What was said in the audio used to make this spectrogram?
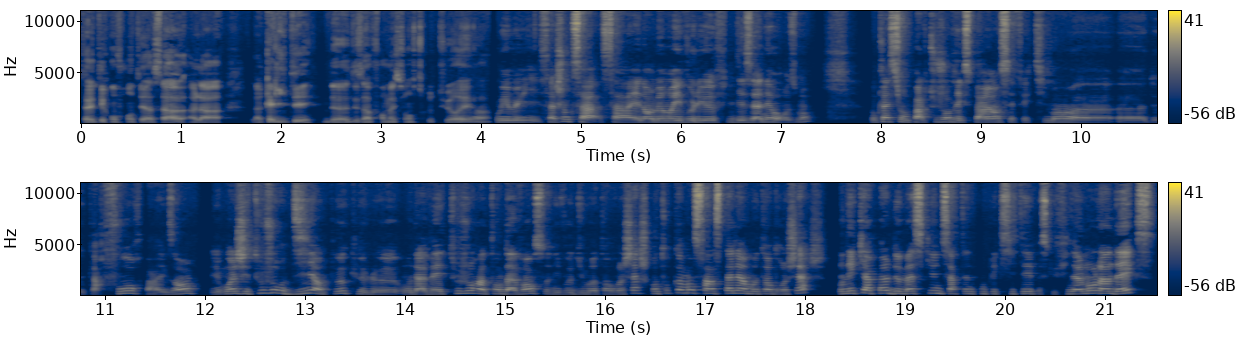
Tu as été confronté à ça, à la, la qualité de, des informations structurées Oui, oui, sachant que ça, ça a énormément évolué au fil des années, heureusement. Donc là, si on parle toujours de l'expérience effectivement euh, euh, de Carrefour, par exemple, moi j'ai toujours dit un peu que le, on avait toujours un temps d'avance au niveau du moteur de recherche. Quand on commence à installer un moteur de recherche, on est capable de masquer une certaine complexité parce que finalement l'index,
